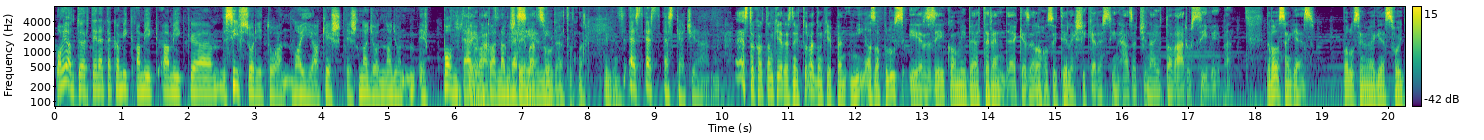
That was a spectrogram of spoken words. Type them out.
olyan történetek, amik, amik, amik uh, szívszorítóan maiak, és, és nagyon-nagyon, és pont és erről témát, akarnak és beszélni. szolgáltatnak. Igen. Ezt, ezt, ezt kell csinálnunk. Ezt akartam kérdezni, hogy tulajdonképpen mi az a plusz érzék, amivel te rendelkezel ahhoz, hogy tényleg sikeres színházat csinálj a város szívében. De valószínűleg ez valószínűleg ez, hogy,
